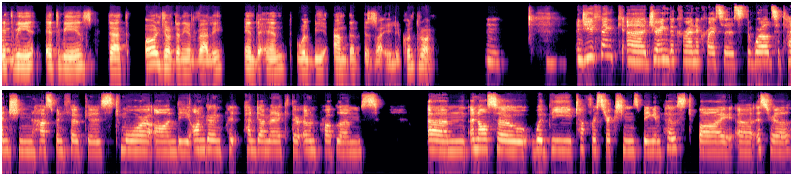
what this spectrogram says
It, mean, it means that all Jordanian Valley in the end will be under Israeli control. And do you think uh, during the corona crisis, the world's attention has been focused more on the ongoing pandemic, their own problems, um, and also with the tough restrictions being imposed by uh, Israel?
